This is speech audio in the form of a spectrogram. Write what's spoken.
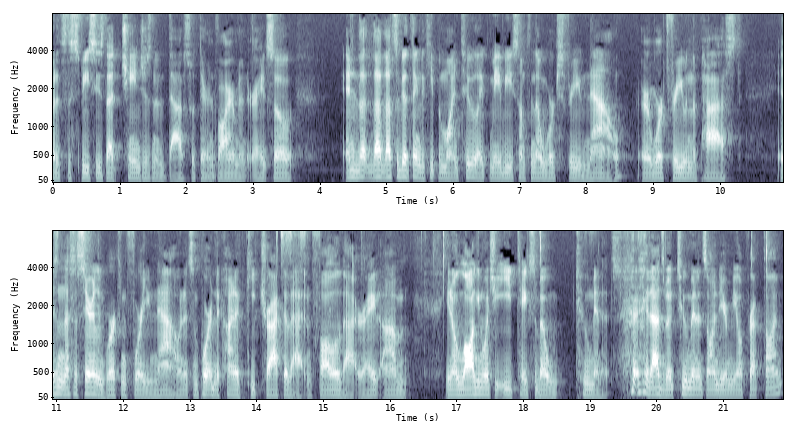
but it's the species that changes and adapts with their environment, right? So, and that, that that's a good thing to keep in mind too. Like maybe something that works for you now or worked for you in the past isn't necessarily working for you now, and it's important to kind of keep track of that and follow that, right? Um, you know, logging what you eat takes about two minutes. it adds about two minutes onto your meal prep time,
